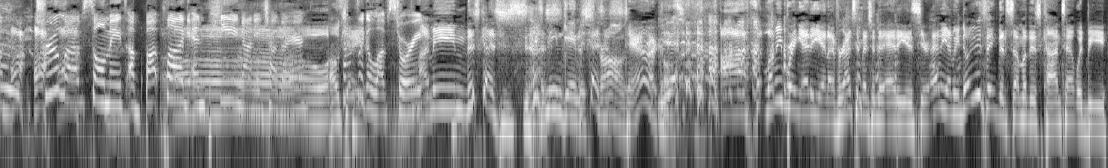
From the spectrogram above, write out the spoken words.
um, true love, soulmates, a butt plug, and peeing on each other. Oh, okay. Sounds like a love story. I mean, this guy's His meme game this is guy's strong. hysterical. Yeah. uh, let me bring Eddie in. I forgot to mention that Eddie is here. Eddie, I mean, don't you think that some of this content would be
